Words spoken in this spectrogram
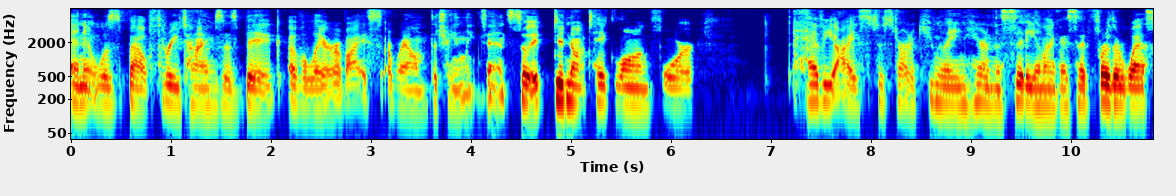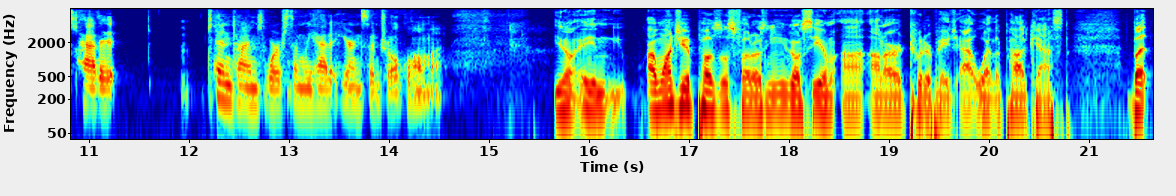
and it was about three times as big of a layer of ice around the chain link fence. So it did not take long for heavy ice to start accumulating here in the city. And like I said, further west had it 10 times worse than we had it here in central Oklahoma. you know, and I want you to post those photos, and you can go see them uh, on our Twitter page at Weather Podcast. But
